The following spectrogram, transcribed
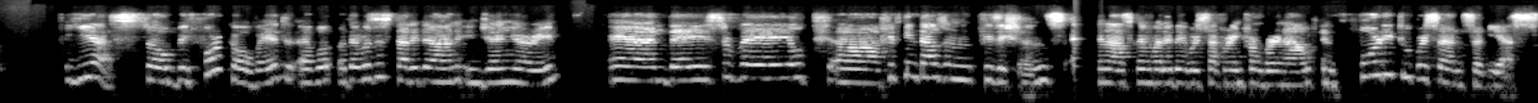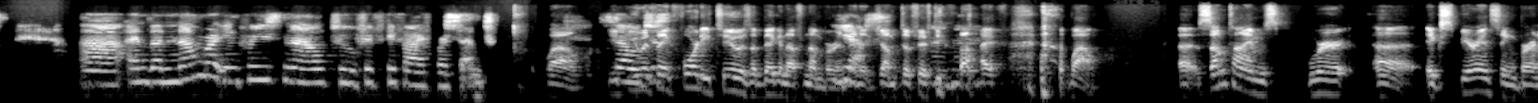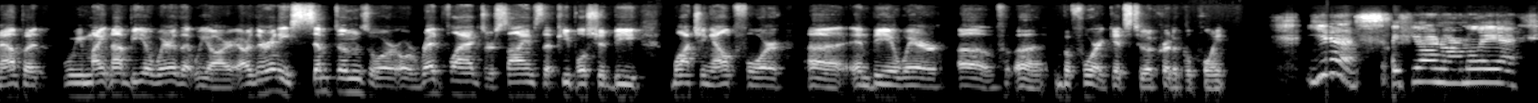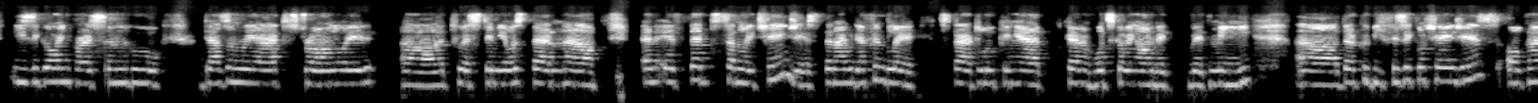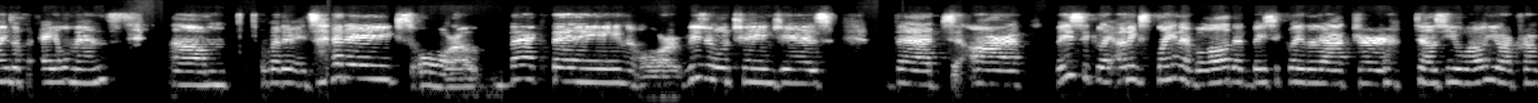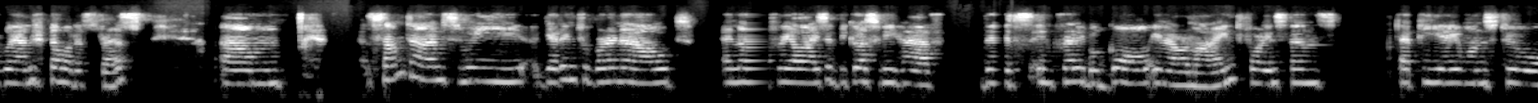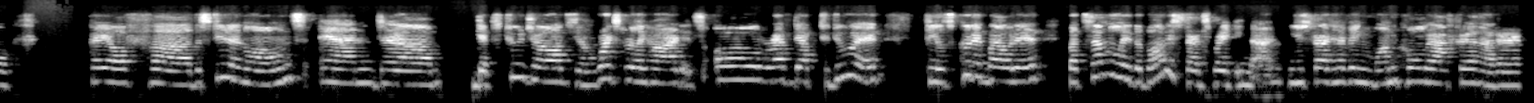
Yes. So before COVID, uh, well, there was a study done in January, and they surveilled uh, 15,000 physicians and asked them whether they were suffering from burnout, and 42% said yes. Uh, and the number increased now to 55%. Wow. You, so you would just, think 42 is a big enough number, and yes. then it jumped to 55. Mm-hmm. wow. Uh, sometimes we're uh, experiencing burnout, but we might not be aware that we are. Are there any symptoms or, or red flags or signs that people should be watching out for uh, and be aware of uh, before it gets to a critical point? Yes, if you are normally an easygoing person who doesn't react strongly uh, to a stimulus, then uh, and if that suddenly changes, then I would definitely start looking at kind of what's going on with with me. Uh, there could be physical changes, all kinds of ailments. Um, whether it's headaches or back pain or visual changes that are basically unexplainable that basically the doctor tells you, well, you are probably under a lot of stress. Um, sometimes we get into burnout and not realize it because we have this incredible goal in our mind. For instance, a PA wants to pay off uh, the student loans and uh, gets two jobs, you know, works really hard. It's all revved up to do it feels good about it, but suddenly the body starts breaking down. You start having one cold after another.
